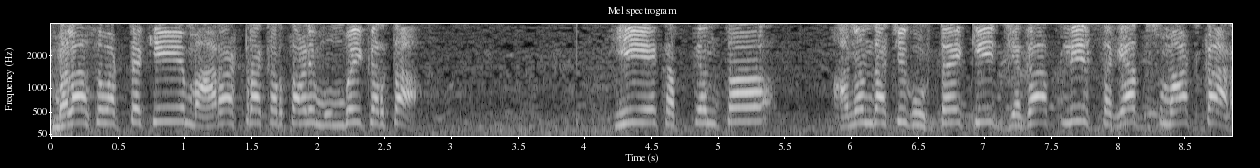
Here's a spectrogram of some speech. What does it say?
मला असं वाटतं की महाराष्ट्राकरता आणि मुंबईकरता ही एक अत्यंत आनंदाची गोष्ट आहे की जगातली सगळ्यात स्मार्ट कार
